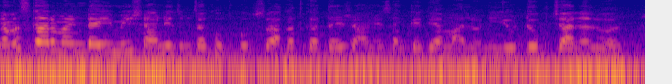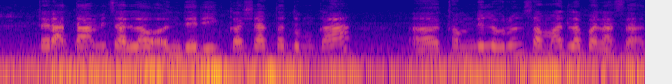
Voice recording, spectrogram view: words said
नमस्कार मंडळी मी शावनी तुमचं खूप खूप स्वागत करते शावनी संकेत या मालोनी युट्यूब चॅनलवर तर आता आम्ही चाललो अंधेरी. कशाक तर तुमका? थंबनेल वरून समजला पण असात.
